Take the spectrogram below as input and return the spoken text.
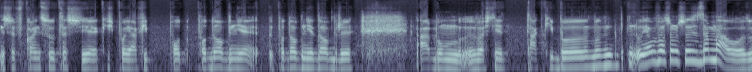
że w końcu też się jakiś pojawi po, podobnie, podobnie dobry album właśnie taki, bo, bo ja uważam, że jest za mało. To,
